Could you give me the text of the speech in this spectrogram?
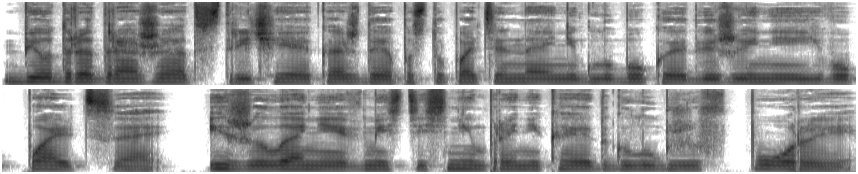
Бедра дрожат, встречая каждое поступательное неглубокое движение его пальца, и желание вместе с ним проникает глубже в поры.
